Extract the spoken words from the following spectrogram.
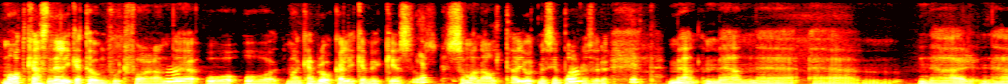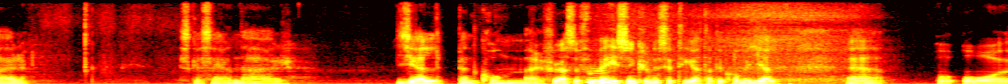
matkassen är lika tung fortfarande och, och man kan bråka lika mycket Japp. som man alltid har gjort med sin partner. och Så. Japp. Men, men eh, eh, när, när, ska säga, när hjälpen kommer. För alltså för mig är synkronicitet att det kommer hjälp. Eh, och, och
